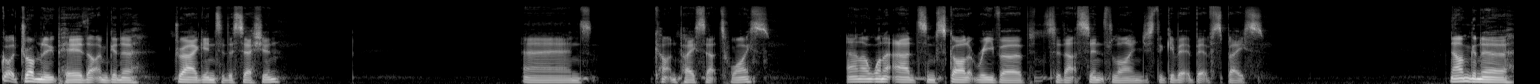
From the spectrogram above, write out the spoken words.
I've got a drum loop here that I'm going to drag into the session and cut and paste that twice. And I want to add some Scarlett reverb to that synth line just to give it a bit of space. Now I'm going to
